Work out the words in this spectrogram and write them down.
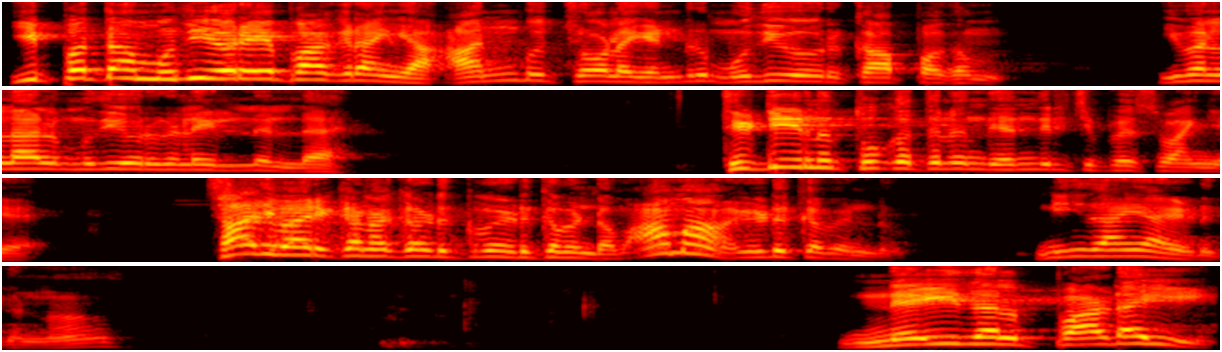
இப்போ தான் முதியோரே பார்க்குறாங்க அன்பு சோலை என்று முதியோர் காப்பகம். இவனால் முதியோர்களே இல்லைல்ல. திடீர்னு தூக்கத்திலிருந்து எந்திரிச்சு பேசுவாங்க. சாதிவாரி கணக்கு எடுக்க எடுக்க வேண்டும். ஆமாம் எடுக்க வேண்டும். நீ தான் எடுக்கணும்? நெய்தல் படை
